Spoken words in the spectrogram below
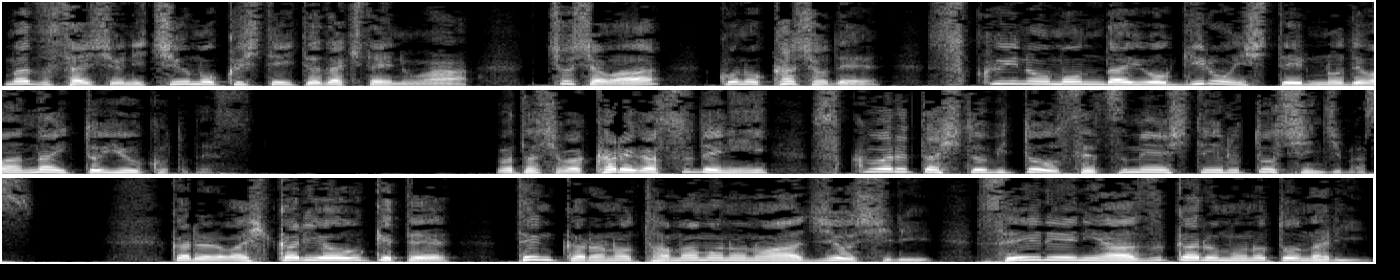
まず最初に注目していただきたいのは、著者はこの箇所で救いの問題を議論しているのではないということです。私は彼がすでに救われた人々を説明していると信じます。彼らは光を受けて天からの賜物の味を知り、精霊に預かるものとなり、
